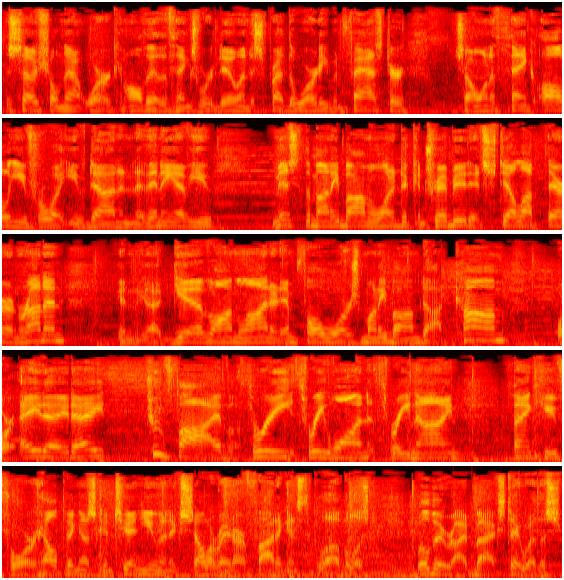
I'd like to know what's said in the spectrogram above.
the social network, and all the other things we're doing to spread the word even faster. So I want to thank all of you for what you've done. And if any of you missed the Money Bomb and wanted to contribute, it's still up there and running. You can uh, give online at InfoWarsMoneyBomb.com or 888-253-3139. Thank you for helping us continue and accelerate our fight against the globalists. We'll be right back. Stay with us.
